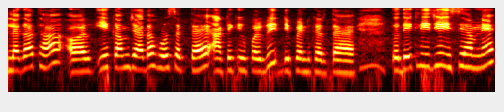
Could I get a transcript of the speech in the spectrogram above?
लगा था और ये कम ज़्यादा हो सकता है, आटे के ऊपर भी डिपेंड करता है। तो देख लीजिए, इसे हमने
